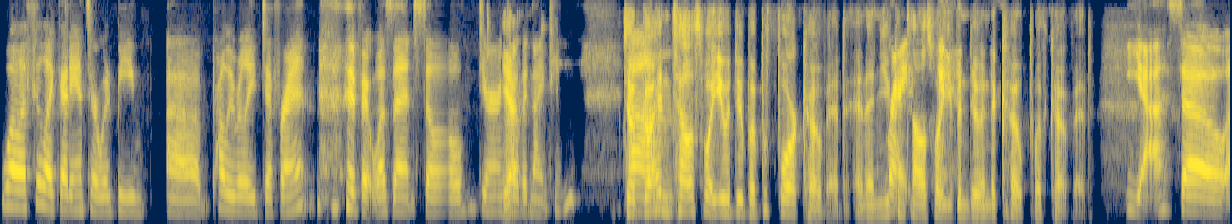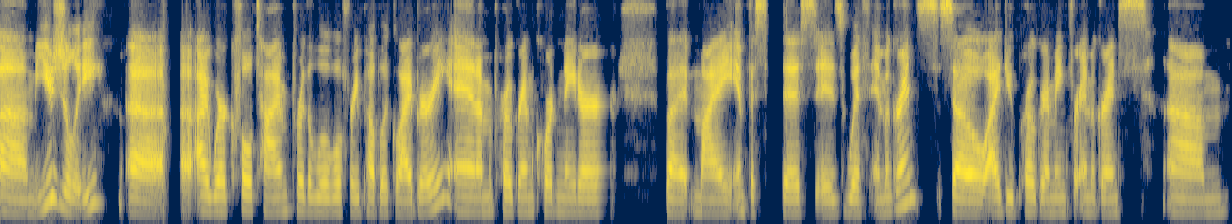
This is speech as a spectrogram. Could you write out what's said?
Well, I feel like that answer would be uh, probably really different if it wasn't still during yeah. COVID 19. So um, go ahead and um, tell us what you would do, but before COVID, and then you right. can tell us what you've been doing to cope with COVID. Yeah. So um, usually uh, I work full time for the Louisville Free Public Library, and I'm a program coordinator. But my emphasis is with immigrants. So I do programming for immigrants um,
